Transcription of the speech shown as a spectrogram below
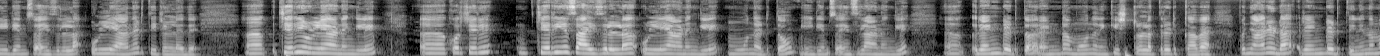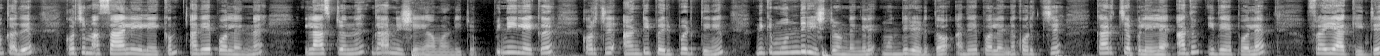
മീഡിയം സൈസിലുള്ള ഉള്ളിയാണ് എടുത്തിട്ടുള്ളത്. ചെറിയ ഉള്ളിയാണെങ്കിൽ കുറച്ചൊരു ചെറിയ സൈസിലുള്ള ഉള്ളിയാണെങ്കിൽ മൂന്നെടുത്തോ മീഡിയം സൈസിലാണെങ്കിൽ രണ്ടെടുത്തോ രണ്ടോ മൂന്നോ എനിക്ക് ഇഷ്ടമുള്ളത്ര എടുക്കാവേ. അപ്പോൾ ഞാനിവിടെ രണ്ടെടുത്തിന് നമുക്കത് കുറച്ച് മസാലയിലേക്കും അതേപോലെ തന്നെ ലാസ്റ്റ് ഒന്ന് ഗാർണിഷ് ചെയ്യാൻ വേണ്ടിയിട്ടും. പിന്നെ ഇതിലേക്ക് കുറച്ച് അണ്ടിപ്പരിപ്പ് എടുത്തിന് എനിക്ക് മുന്തിരി ഇഷ്ടമുണ്ടെങ്കിൽ മുന്തിരി എടുത്തോ അതേപോലെ തന്നെ കുറച്ച് കറിച്ചപ്പലയില്ലേ അതും ഇതേപോലെ ഫ്രൈ ആക്കിയിട്ട്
